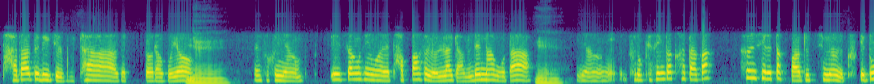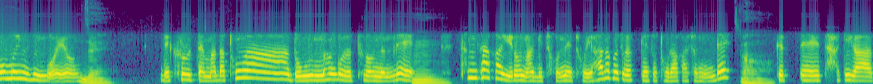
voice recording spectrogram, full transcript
받아들이질 못하겠더라고요. 네. 그래서 그냥 일상생활에 바빠서 연락이 안 되나 보다. 네. 그냥 그렇게 생각하다가 현실에 딱 마주치면 그게 너무 힘든 거예요. 네. 네, 그럴 때마다 통화 녹음한 거를 들었는데 음. 참사가 일어나기 전에 저희 할아버지께서 돌아가셨는데 어. 그때 자기가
